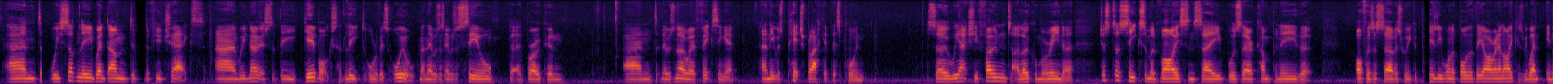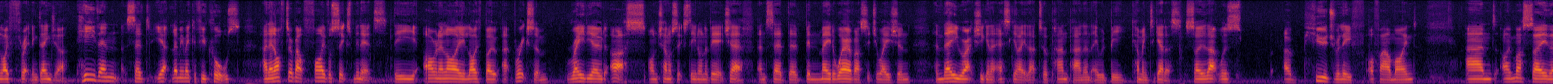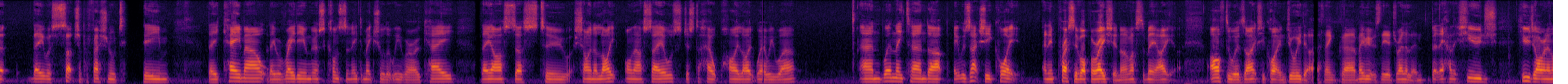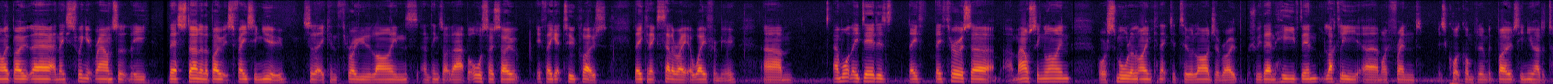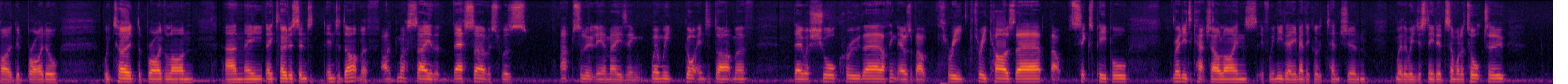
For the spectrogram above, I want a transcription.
And we suddenly went down and did a few checks, and we noticed that the gearbox had leaked all of its oil, and there was a, there was a seal that had broken, and there was no way of fixing it, and it was pitch black at this point. So we actually phoned a local marina just to seek some advice and say, was there a company that offers a service where you could really want to bother the RNLI because we went in life-threatening danger. He then said, "Yeah, let me make a few calls." And then after about five or six minutes, the RNLI lifeboat at Brixham radioed us on Channel 16 on a VHF and said they've been made aware of our situation and they were actually going to escalate that to a pan pan and they would be coming to get us. So that was a huge relief off our mind. And I must say that they were such a professional t- team. They came out, they were radioing us constantly to make sure that we were okay. They asked us to shine a light on our sails just to help highlight where we were. And when they turned up, it was actually quite an impressive operation. I must admit, I afterwards I actually quite enjoyed it. I think uh, maybe it was the adrenaline, but they had this huge, huge RNLI boat there, and they swing it round so that the their stern of the boat is facing you, so that they can throw you lines and things like that. But also, so if they get too close, they can accelerate away from you. Um, and what they did is they they threw us a, a mousing line or a smaller line connected to a larger rope, which we then heaved in. Luckily, uh, my friend is quite competent with boats. He knew how to tie a good bridle. We towed the bridle on, and they, they towed us into into Dartmouth. I must say that their service was absolutely amazing. When we got into Dartmouth, there was shore crew there. I think there was about three three cars there, about six people ready to catch our lines if we needed any medical attention, whether we just needed someone to talk to.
